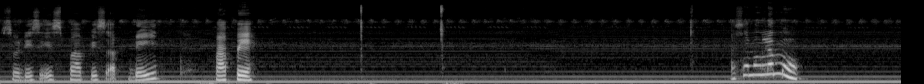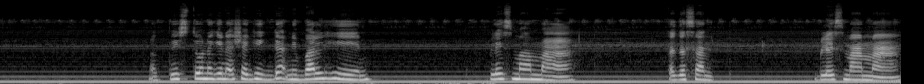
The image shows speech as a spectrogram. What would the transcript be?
So this is papi's update. Papi. Asa mang lamok? Nagpwisto na gina siya higda ni Balhin. Bless mama. Taga Sant. Bless mama.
